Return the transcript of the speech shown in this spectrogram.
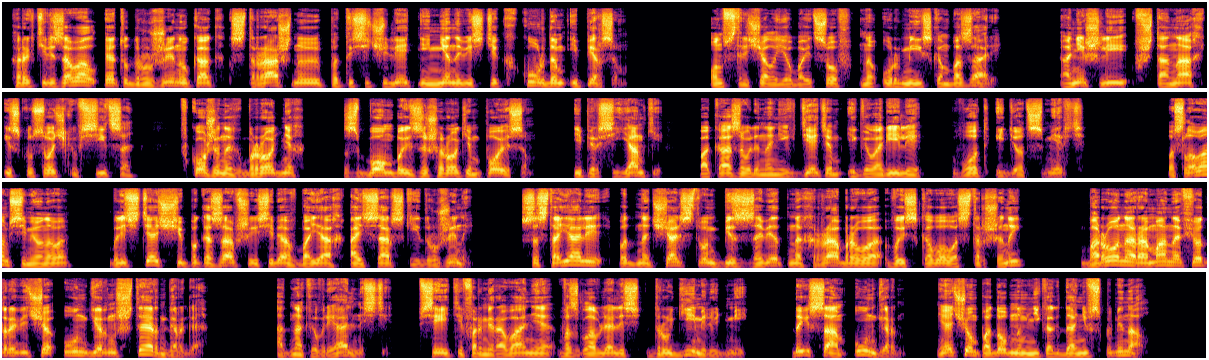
характеризовал эту дружину как страшную по тысячелетней ненависти к курдам и персам. Он встречал ее бойцов на Урмийском базаре. Они шли в штанах из кусочков сица, в кожаных броднях, с бомбой за широким поясом, и персиянки показывали на них детям и говорили «вот идет смерть». По словам Семенова, блестяще показавшие себя в боях айсарские дружины состояли под начальством беззаветно храброго войскового старшины барона Романа Федоровича Унгернштернберга. Однако в реальности все эти формирования возглавлялись другими людьми, да и сам Унгерн ни о чем подобном никогда не вспоминал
